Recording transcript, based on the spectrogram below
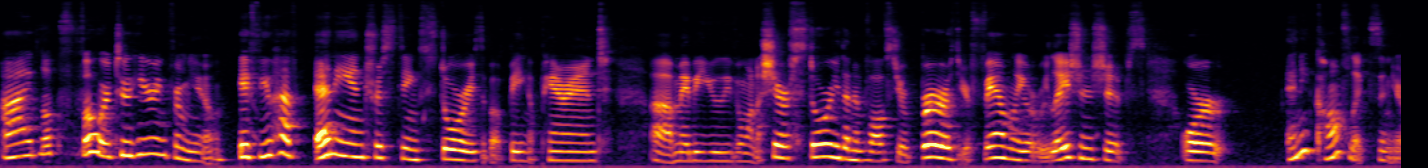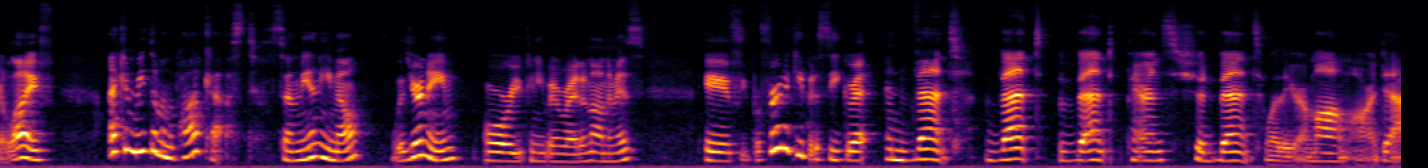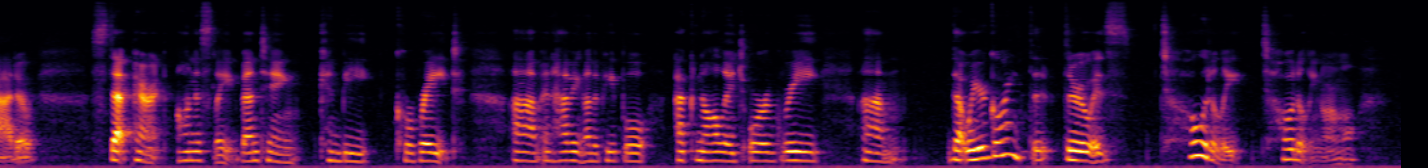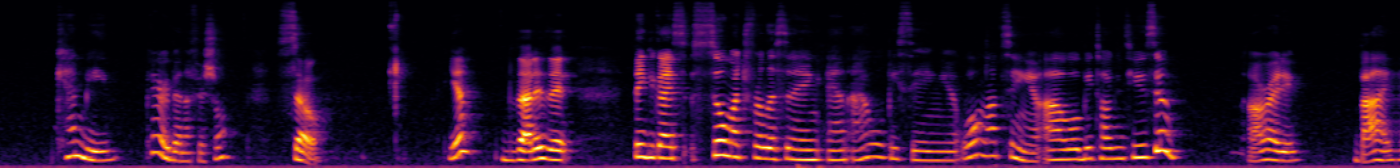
I look forward to hearing from you. If you have any interesting stories about being a parent, uh, maybe you even want to share a story that involves your birth, your family, or relationships, or any conflicts in your life, I can read them in the podcast. Send me an email with your name, or you can even write anonymous if you prefer to keep it a secret, and vent, vent, vent. Parents should vent, whether you're a mom or a dad or step parent. Honestly, venting can be great, um, and having other people acknowledge or agree um, that what you're going th- through is totally, totally normal can be very beneficial. So, yeah, that is it. Thank you guys so much for listening, and I will be seeing you. Well, not seeing you. I will be talking to you soon. Alrighty. Bye.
